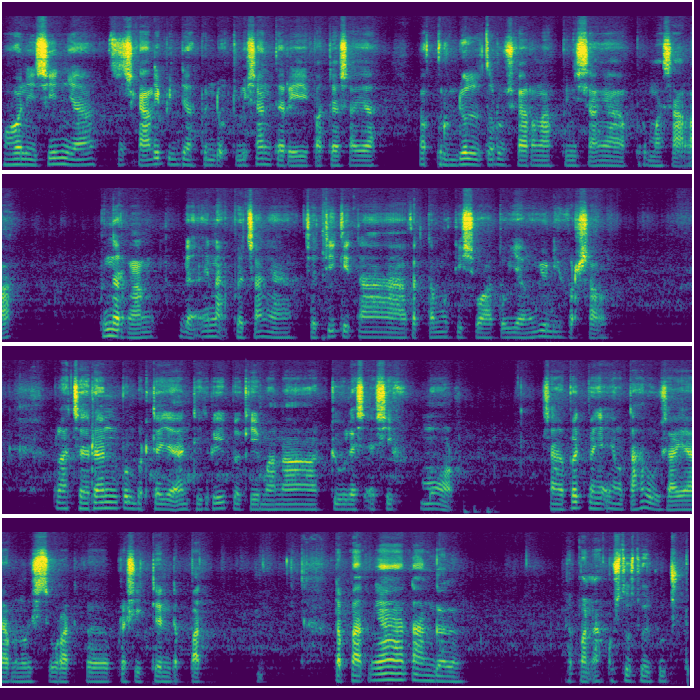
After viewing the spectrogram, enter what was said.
Mohon izin ya, sesekali pindah bentuk tulisan daripada saya ngegrundul terus karena saya bermasalah. Bener kan? Nggak enak bacanya. Jadi kita ketemu di suatu yang universal. Pelajaran pemberdayaan diri bagaimana do less achieve more. Sahabat banyak yang tahu saya menulis surat ke presiden tepat tepatnya tanggal 8 Agustus 2017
